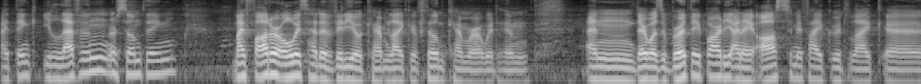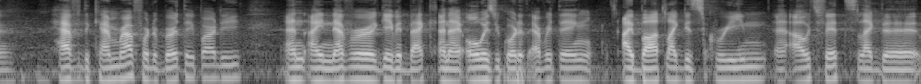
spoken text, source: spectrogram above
I think 11 or something, my father always had a video camera, like a film camera with him. And there was a birthday party, and I asked him if I could like uh, have the camera for the birthday party. And I never gave it back, and I always recorded everything. I bought like this Scream uh, outfit, like the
